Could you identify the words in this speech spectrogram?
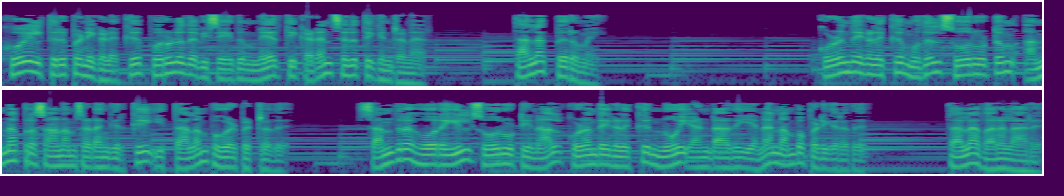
கோயில் திருப்பணிகளுக்கு பொருளுதவி செய்தும் நேர்த்தி கடன் செலுத்துகின்றனர். தல பெருமை குழந்தைகளுக்கு முதல் சோறூட்டும் அன்னப்பிரசானம் சடங்கிற்கு இத்தலம் புகழ்பெற்றது. சந்திரஹோரையில் சோறூட்டினால் குழந்தைகளுக்கு நோய் அண்டாது என நம்பப்படுகிறது. தல வரலாறு.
